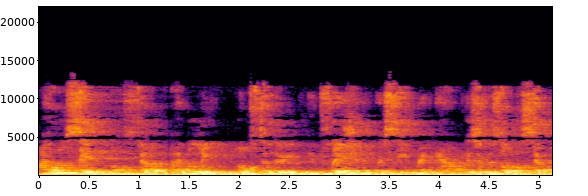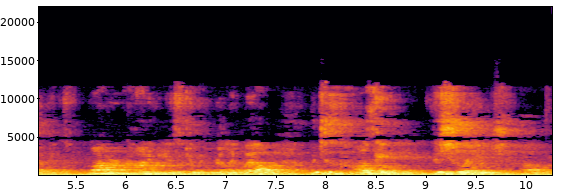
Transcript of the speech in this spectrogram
I will say that most of, I believe most of the inflation that we're seeing right now is a result of several things. One, our economy is doing really well, which is causing the shortage of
